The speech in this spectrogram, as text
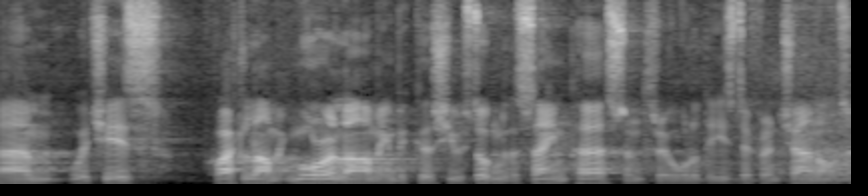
um, which is quite alarming. More alarming because she was talking to the same person through all of these different channels.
